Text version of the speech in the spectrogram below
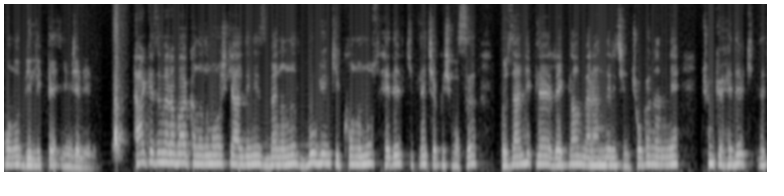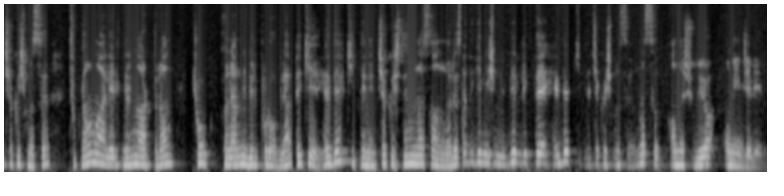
onu birlikte inceleyelim. Herkese merhaba kanalıma hoş geldiniz. Ben Anıl. Bugünkü konumuz hedef kitle çakışması. Özellikle reklam verenler için çok önemli. Çünkü hedef kitle çakışması tıklama maliyetlerini arttıran çok önemli bir problem. Peki hedef kitlenin çakıştığını nasıl anlarız? Hadi gelin şimdi birlikte hedef kitle çakışması nasıl anlaşılıyor onu inceleyelim.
